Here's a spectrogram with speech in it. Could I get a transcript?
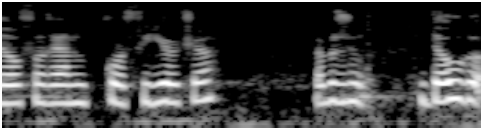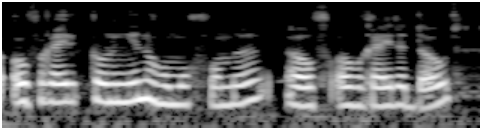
Heel even een kort videootje. We hebben dus een dode overreden koninginnenhommel gevonden. Of overreden dood.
